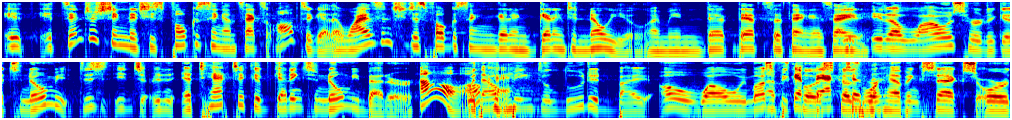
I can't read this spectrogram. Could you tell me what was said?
It, it's interesting that she's focusing on sex altogether. Why isn't she just focusing on getting getting to know you? I mean, that that's the thing. Is I it, it allows her to get to know me. This it's a tactic of getting to know me better. Oh, without okay. being deluded by oh well we must Let's be close because we're the- having sex or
